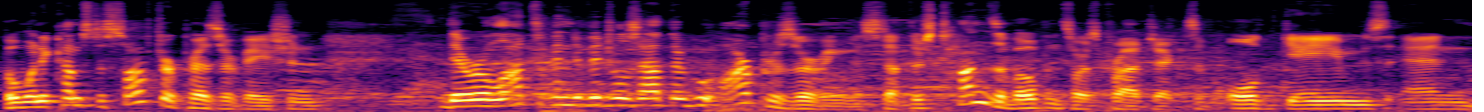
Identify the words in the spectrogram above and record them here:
But when it comes to software preservation, there are lots of individuals out there who are preserving this stuff. There's tons of open source projects of old games and,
